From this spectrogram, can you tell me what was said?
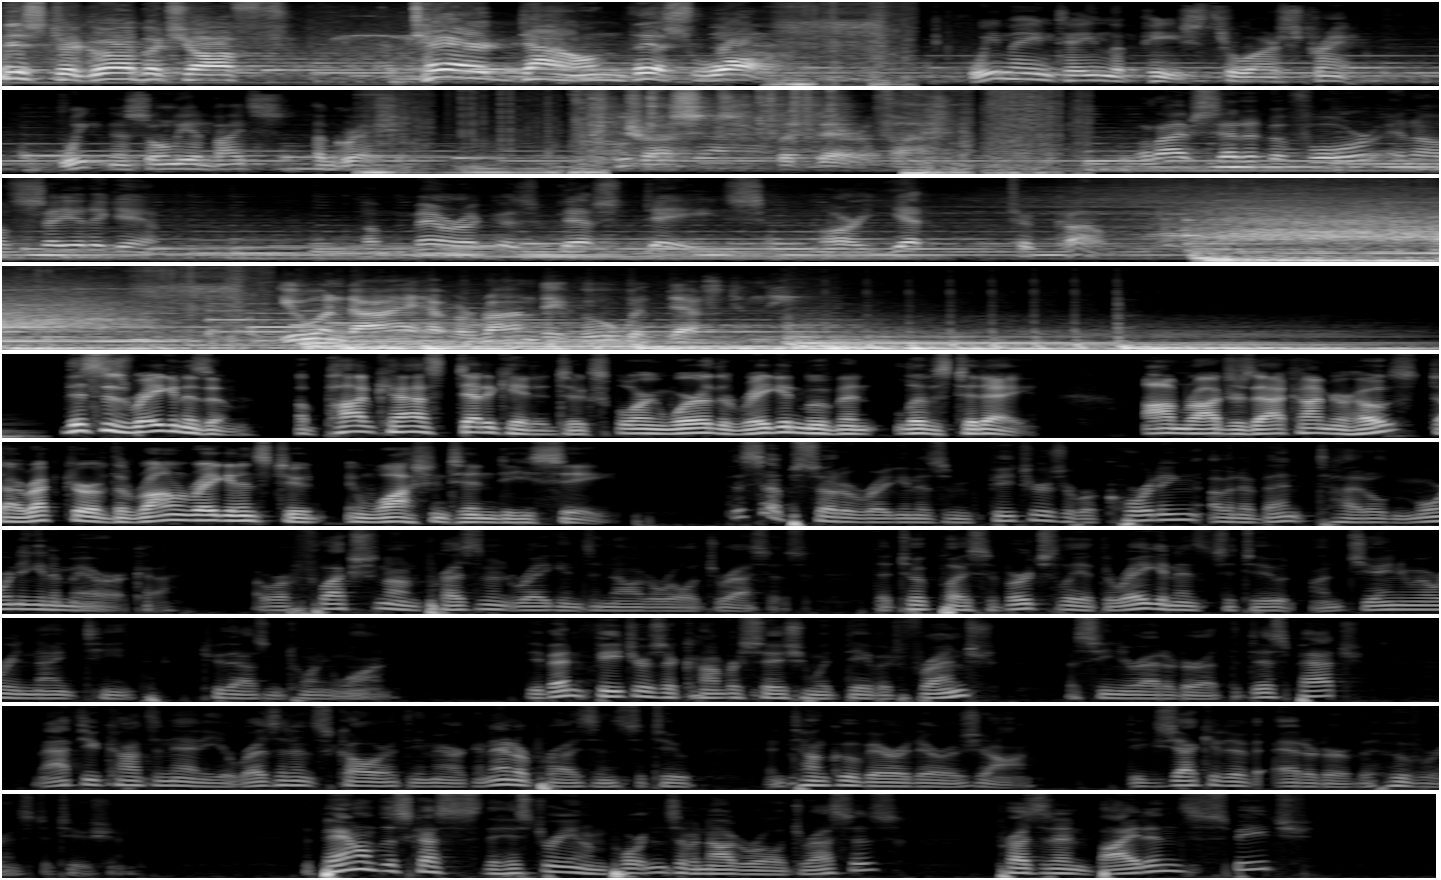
Mr. Gorbachev, tear down this wall. We maintain the peace through our strength. Weakness only invites aggression. Trust but verify. Well, I've said it before and I'll say it again. America's best days are yet to come. You and I have a rendezvous with destiny. This is Reaganism, a podcast dedicated to exploring where the Reagan movement lives today. I'm Roger Zakheim, your host, director of the Ronald Reagan Institute in Washington, D.C. This episode of Reaganism features a recording of an event titled Morning in America, a reflection on President Reagan's inaugural addresses that took place virtually at the Reagan Institute on January 19, 2021. The event features a conversation with David French, a senior editor at The Dispatch, Matthew Continetti, a resident scholar at the American Enterprise Institute, and Tunku Varadarajan, the executive editor of the Hoover Institution. The panel discusses the history and importance of inaugural addresses, President Biden's speech,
